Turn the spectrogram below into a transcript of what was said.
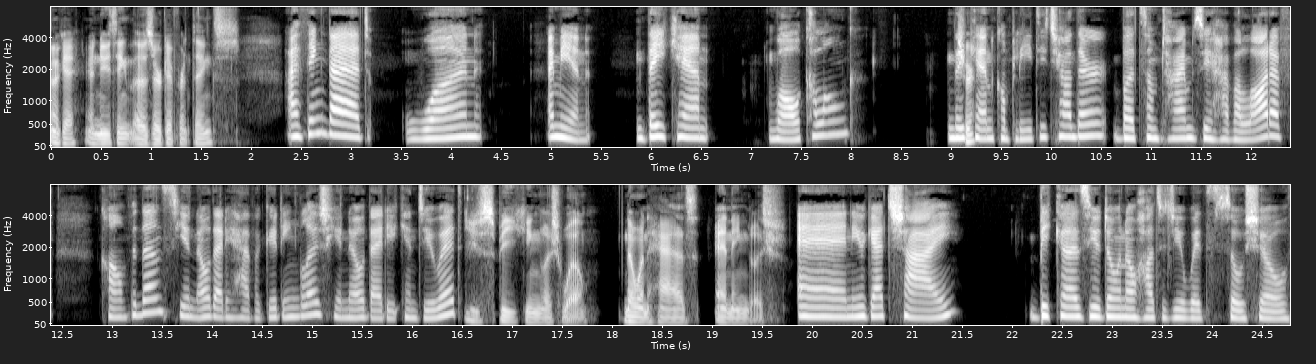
Okay. And you think those are different things? I think that one, I mean, they can walk along, they Sure. can complete each other, but sometimes you have a lot of confidence. You know that you have a good English, you know that you can do it, You speak English well. No one has an English. and you get shy because you don't know how to deal with social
